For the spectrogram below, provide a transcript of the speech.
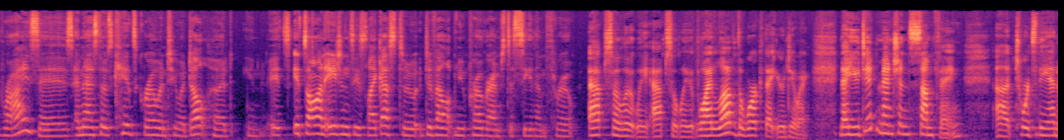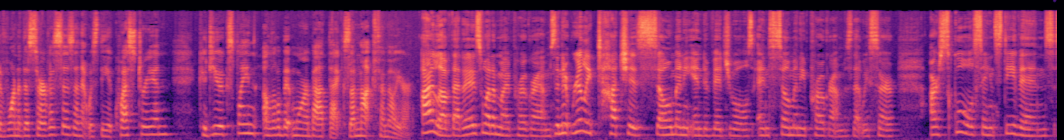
rises and as those kids grow into adulthood you know, it's it's on agencies like us to develop new programs to see them through. Absolutely absolutely. Well i love the work that you're doing. Now you did mention something uh, towards the end of one of the services and it was the equestrian. Could you explain a little bit more about that? Because i'm not familiar. I love that. It is one of my programs and it really touches so many individuals and so many programs that we serve our school, St. Stephen's,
